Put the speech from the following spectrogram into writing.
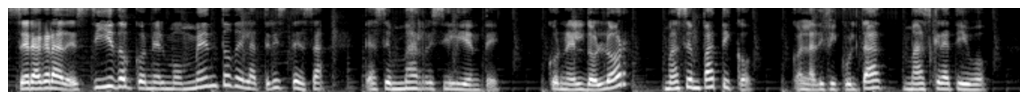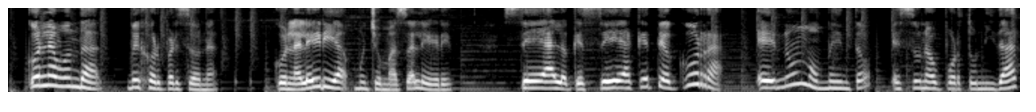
Ser agradecido con el momento de la tristeza te hace más resiliente, con el dolor más empático, con la dificultad más creativo, con la bondad mejor persona, con la alegría mucho más alegre. Sea lo que sea que te ocurra, en un momento es una oportunidad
